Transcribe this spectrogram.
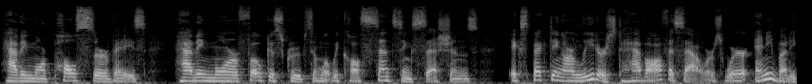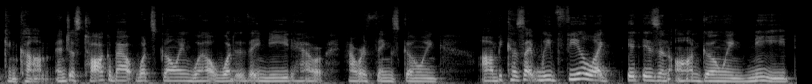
having more pulse surveys, having more focus groups, and what we call sensing sessions, expecting our leaders to have office hours where anybody can come and just talk about what's going well, what do they need, how, how are things going. Um, because I, we feel like it is an ongoing need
